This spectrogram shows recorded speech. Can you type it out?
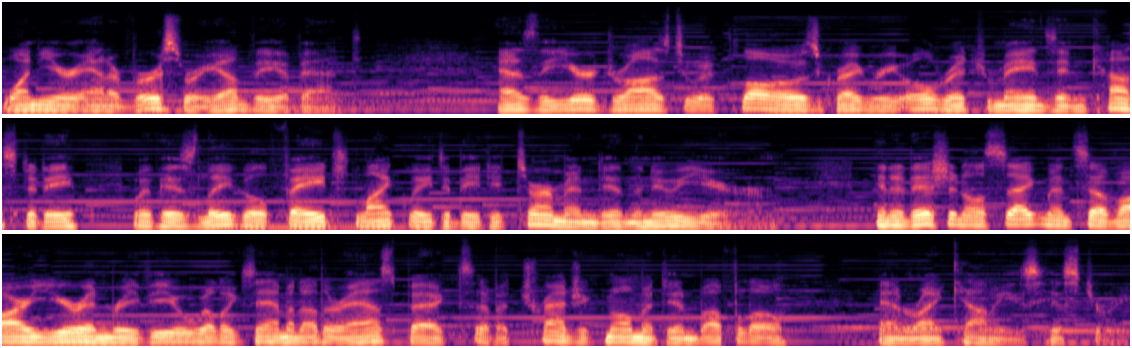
one year anniversary of the event. As the year draws to a close, Gregory Ulrich remains in custody, with his legal fate likely to be determined in the new year. In additional segments of our year in review, we'll examine other aspects of a tragic moment in Buffalo and Wright County's history.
